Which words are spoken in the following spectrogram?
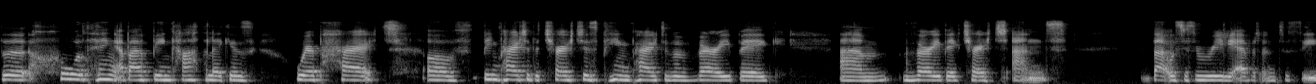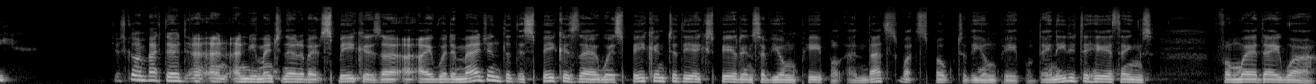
the whole thing about being Catholic is we're part of being part of the church is being part of a very big, um, very big church, and that was just really evident to see. Just going back there, uh, and, and you mentioned there about speakers, uh, I would imagine that the speakers there were speaking to the experience of young people, and that's what spoke to the young people. They needed to hear things from where they were,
